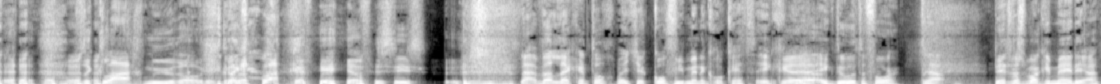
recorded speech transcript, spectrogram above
of de Klaagmuro. Dat kan ja, precies. Nou, wel lekker toch? Beetje koffie met een kroket. Ik, ja. ik doe het ervoor. Ja. Dit was Bakkie Media.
